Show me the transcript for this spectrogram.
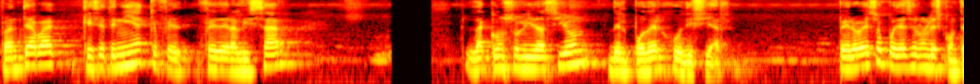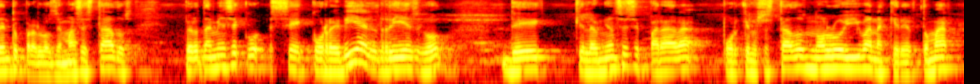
planteaba que se tenía que federalizar la consolidación del poder judicial. Pero eso podía ser un descontento para los demás estados, pero también se, se correría el riesgo de que la Unión se separara porque los estados no lo iban a querer tomar.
